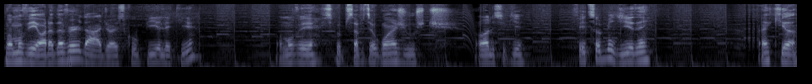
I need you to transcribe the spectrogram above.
Vamos ver, hora da verdade, ó, esculpi ele aqui. Vamos ver se vou precisar fazer algum ajuste. Olha isso aqui. Feito sob medida, hein? Aqui, ó.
